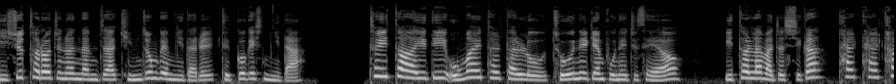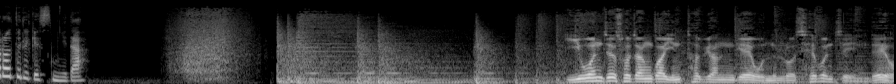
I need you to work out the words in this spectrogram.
이슈 털어주는 남자 김종배입니다를 듣고 계십니다. 트위터 아이디 오마이탈탈로 좋은 의견 보내주세요. 이털남 아저씨가 탈탈 털어드리겠습니다. 이원재 소장과 인터뷰한 게 오늘로 세 번째인데요.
